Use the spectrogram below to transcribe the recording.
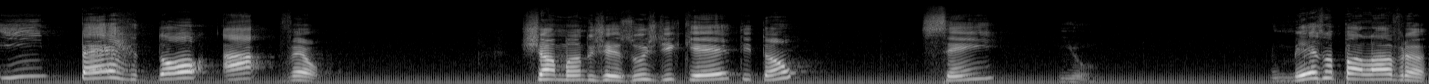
imperdoável. Chamando Jesus de quê, Titão? Senhor. A mesma palavra,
